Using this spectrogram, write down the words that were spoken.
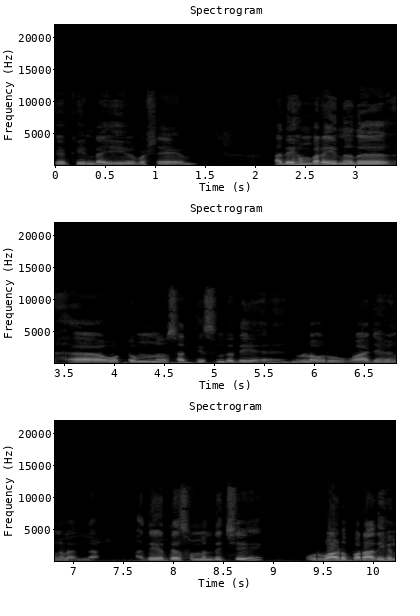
കേൾക്കുകയുണ്ടായി. പക്ഷേ അദ്ദേഹം പറയുന്നത് ഒട്ടും സത്യസന്ധത ഉള്ള ഒരു വാചകങ്ങളല്ല. അദ്ദേഹത്തെ സംബന്ധിച്ച് ഒരുപാട് പരാതികൾ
